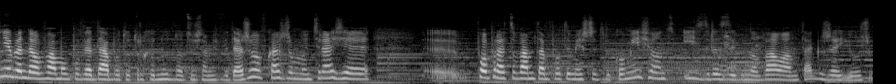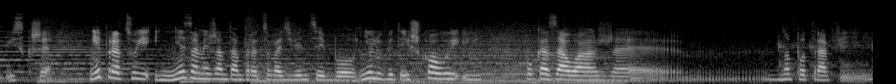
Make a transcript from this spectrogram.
nie będę Wam opowiadała, bo to trochę nudno, coś tam się wydarzyło. W każdym bądź razie popracowałam tam potem jeszcze tylko miesiąc i zrezygnowałam, także już w Iskrze nie pracuję i nie zamierzam tam pracować więcej, bo nie lubię tej szkoły i pokazała, że no potrafi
